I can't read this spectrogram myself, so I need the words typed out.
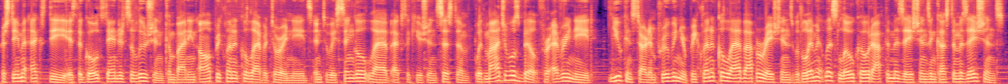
Pristima XD is the gold standard solution combining all preclinical laboratory needs into a single lab execution system. With modules built for every need, you can start improving your preclinical lab operations with limitless low-code optimizations and customizations.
